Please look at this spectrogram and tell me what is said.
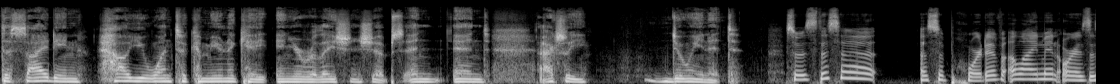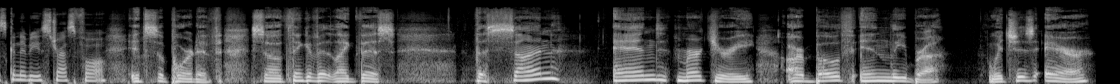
deciding how you want to communicate in your relationships and and actually doing it. So is this a a supportive alignment or is this going to be stressful? it's supportive. So think of it like this the sun and Mercury are both in Libra, which is air.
